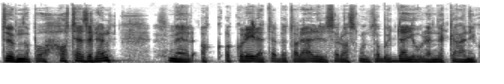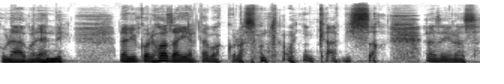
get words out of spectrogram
több nap a 6000-en, mert ak- akkor életemben talán először azt mondtam, hogy de jó lenne kánikulában lenni. De amikor hazaértem, akkor azt mondtam, hogy inkább vissza. Azért az,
